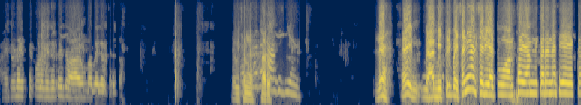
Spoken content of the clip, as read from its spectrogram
આ એક સેકોન્ડ ભેગા કરી દો આ રૂમમાં ભેગા કરી દો. એવું છે ને સારું. ને. લે એ મિસ્ત્રી પૈસા નહીં આલશે રિયા તું આમ થાય આમ કરે નથી એક તો?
